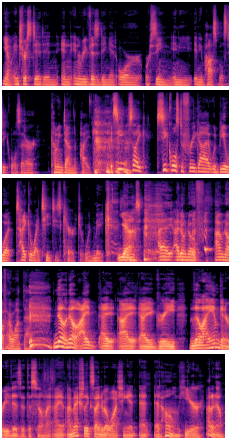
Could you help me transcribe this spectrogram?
you know interested in in in revisiting it or or seeing any any possible sequels that are coming down the pike. It seems like sequels to Free Guy would be what Taika Waititi's character would make. Yeah. and I I don't know if I don't know if I want that. No, no, I, I, I, I agree. Though I am going to revisit this film. I, I, I'm actually excited about watching it at, at home here. I don't know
